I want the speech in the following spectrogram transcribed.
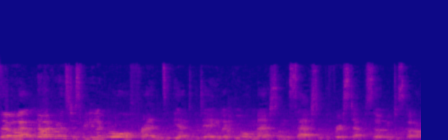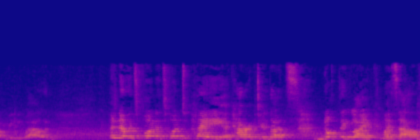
So um, no, everyone's just really like we're all friends at the end of the day. Like we all met on the set of the first episode. and We just got on really well, and I know it's fun. It's fun to play a character that's nothing like myself.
